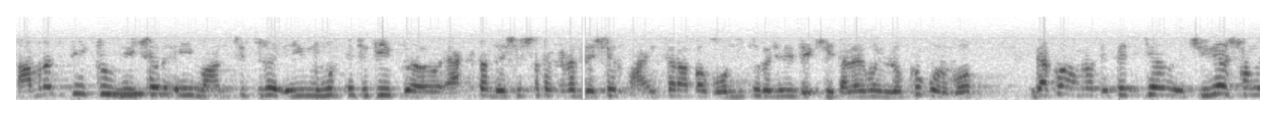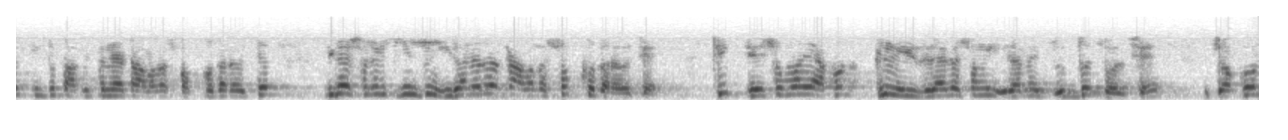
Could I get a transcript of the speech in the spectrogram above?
আমরা যদি একটু বিশ্বের এই মানচিত্র এই মুহূর্তে যদি একটা দেশের সাথে একটা দেশের ভাইচারা বা বন্ধুত্ব যদি দেখি, তাহলে আমি লক্ষ্য করব, দেখো আমরা দেখেছি যে চীনের সঙ্গে কিন্তু পাকিস্তানের একটা আলাদা সক্ষতা রয়েছে। চীনের সঙ্গে কিন্তু ইরানেরও একটা আলাদা সক্ষতা রয়েছে। ঠিক যে সময় এখন ইসরায়েলের সঙ্গে ইরানের যুদ্ধ চলছে, যখন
